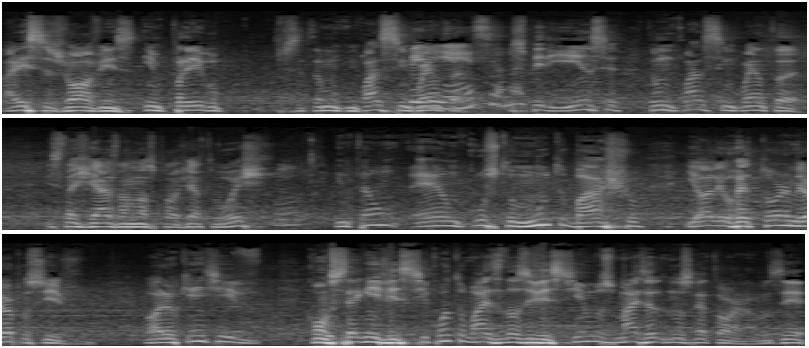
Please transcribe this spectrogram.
a esses jovens emprego, estamos com quase 50 experiência, né? experiência estamos com quase 50 estagiários no nosso projeto hoje. Sim. Então é um custo muito baixo e olha, o retorno é o melhor possível. Olha, o que a gente consegue investir, quanto mais nós investimos, mais nos retorna. Vamos dizer,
